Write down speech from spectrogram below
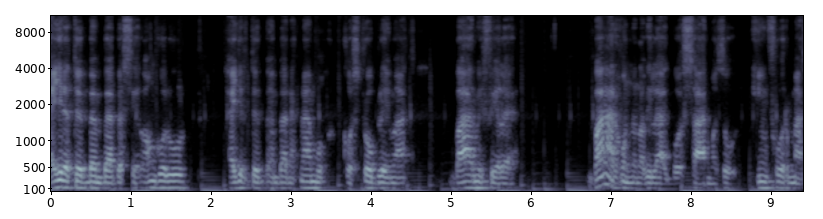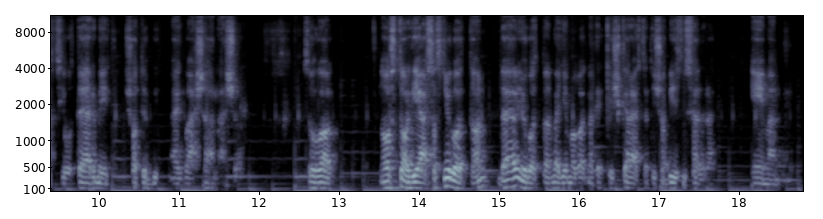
Egyre több ember beszél angolul, egyre több embernek nem okoz problémát bármiféle, bárhonnan a világból származó információ, termék, stb. megvásárlása. Szóval nosztalgiász azt nyugodtan, de nyugodtan vegye magadnak egy kis keresztet is a bizniszedre. Émen.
